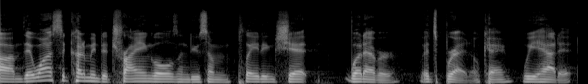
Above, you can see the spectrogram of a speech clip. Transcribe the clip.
Um, they want us to cut them into triangles and do some plating shit, whatever. It's bread, okay? We had it.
